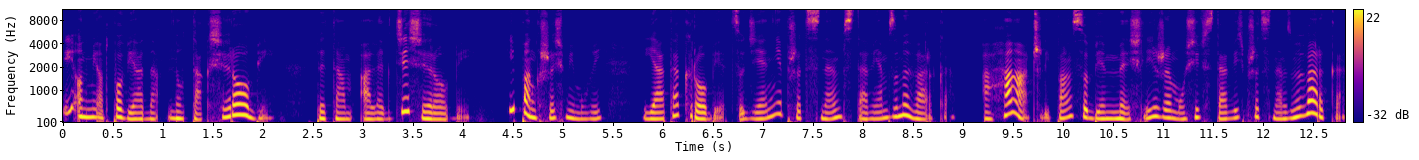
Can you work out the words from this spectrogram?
I on mi odpowiada: No tak się robi. Pytam: Ale gdzie się robi? I pan Krzyś mi mówi: Ja tak robię. Codziennie przed snem wstawiam zmywarkę. Aha, czyli pan sobie myśli, że musi wstawić przed snem zmywarkę.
